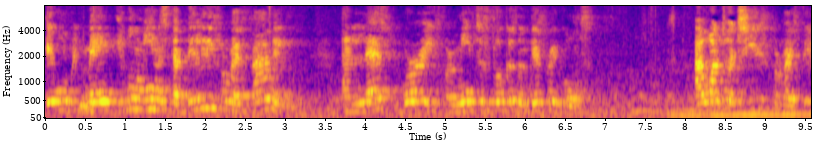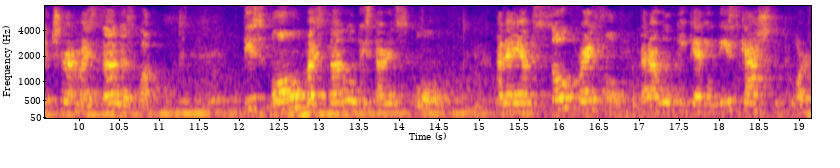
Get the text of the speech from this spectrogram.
It will remain, it will mean stability for my family and less worry for me to focus on different goals. I want to achieve for my future and my son as well. This fall, my son will be starting school, and I am so grateful that I will be getting this cash support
